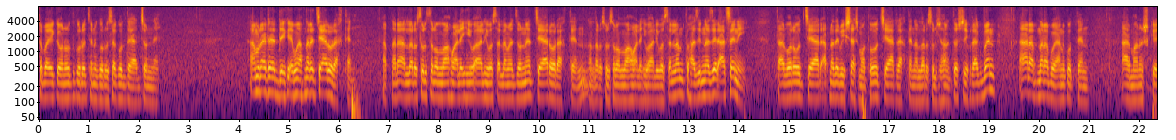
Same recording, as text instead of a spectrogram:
সবাইকে অনুরোধ করেছেন গরু ছাগল দেওয়ার জন্যে। আমরা এটা দেখে এবং আপনারা চেয়ারও রাখতেন। আপনারা আল্লাহ রসুল সাল্লাহ আলহি আলহি ওয়াসাল্লামের জন্য চেয়ারও রাখতেন। আল্লাহ রসুল সাল্লাহ আলহি আলহি ওয়াসাল্লাম তো হাজির নাজির আসেনি তারপরেও চেয়ার আপনাদের বিশ্বাস মতো চেয়ার রাখতেন আল্লাহ রসুল সাহান তশরিফ রাখবেন আর আপনারা বয়ান করতেন। আর মানুষকে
